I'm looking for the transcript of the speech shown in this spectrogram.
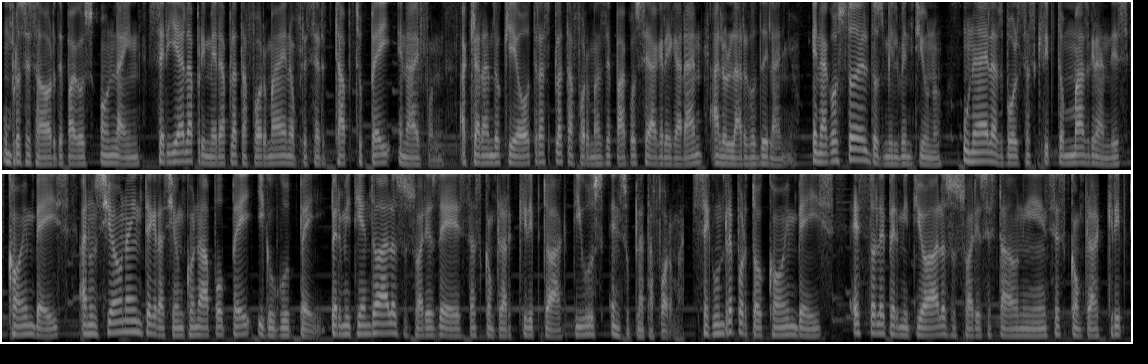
un procesador de pagos online, sería la primera plataforma en ofrecer Tap to Pay en iPhone, aclarando que otras plataformas de pagos se agregarán a lo largo del año. En agosto del 2021, una de las bolsas cripto más grandes, Coinbase, anunció una integración con Apple Pay y Google Pay, permitiendo a los usuarios de estas comprar criptoactivos en su plataforma. Según reportó Coinbase, esto le permitió a los usuarios estadounidenses comprar cripto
